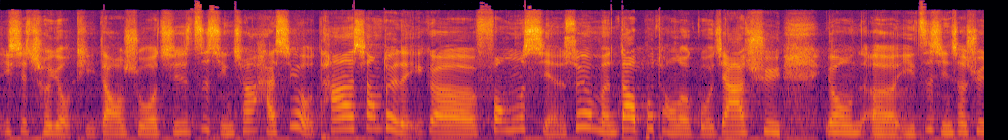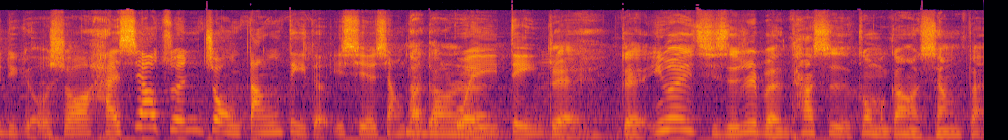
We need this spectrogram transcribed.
一些车友提到说，其实自行车还是有它相对的一个风险，所以我们到不同的国家去用呃以自行车去旅游的时候，还是要尊重当地的一些相关的规定。对对，因为其实日本它是跟我们刚好相反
